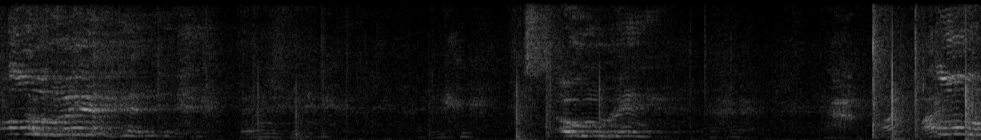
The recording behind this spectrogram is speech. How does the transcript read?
Oh. Oh. Oh. Oh,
